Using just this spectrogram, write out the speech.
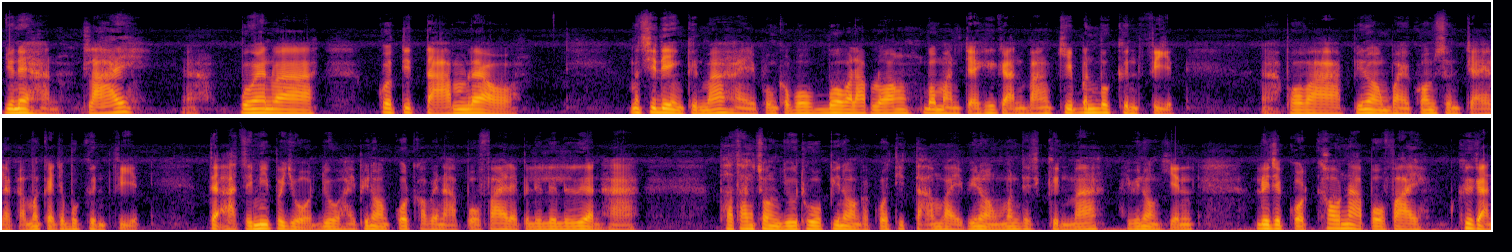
อยู่ในหันหลายอ่าบ่แมนว่ากดติดตามแล้ว มันสิเด้งขึ้นมาให้ผมก็บ่บ่รับรองบ่มั่นใจคือกันบางคลิปมันบ่ขึ้นฟีดอ่าเพราะว่าพี่น้องบ่ให้ความสนใจแล้วก็มันก็จะบ่ขึ้นฟีด แต่อาจจะมีประโยชน์อยู่ให้พี่น้องกดเข้าไปหน้าโปรไฟล์อะไรไปเรื่อยๆๆหาถ้าทางช่อง YouTube พี่น้องก็กดติดตามไว้พี่น้องมันจะขึ้นมาให้พี่น้องเห็นหรือจะกดเข้าหน้าโปรไฟล์คือกัน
